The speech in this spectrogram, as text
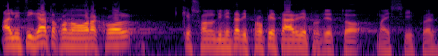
ha litigato con Oracle, che sono diventati proprietari del progetto MySQL,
